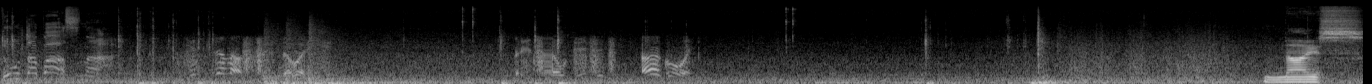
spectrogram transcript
Тут опасно! Есть для нас цель, товарищ. Прицел 10. Огонь. Nice.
